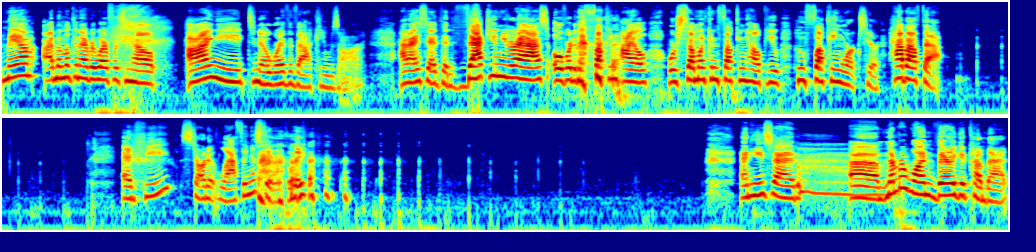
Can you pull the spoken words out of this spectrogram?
Ma'am, I've been looking everywhere for some help. I need to know where the vacuums are. And I said, then vacuum your ass over to the fucking aisle where someone can fucking help you who fucking works here. How about that? And he started laughing hysterically. and he said, um, number one, very good comeback.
